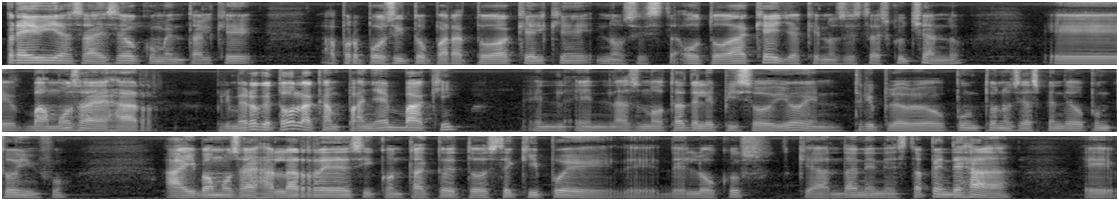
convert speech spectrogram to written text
previas a ese documental que a propósito para todo aquel que nos está o toda aquella que nos está escuchando, eh, vamos a dejar primero que todo la campaña en Baki en, las notas del episodio en www.noseaspendejo.info. Ahí vamos a dejar las redes y contacto de todo este equipo de, de, locos que andan en esta pendejada. Eh,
